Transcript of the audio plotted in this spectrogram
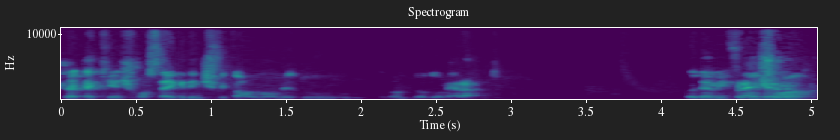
já que aqui a gente consegue identificar o nome do, o nome do aglomerado. Podemos ir em frente, João?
